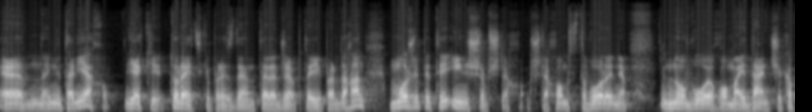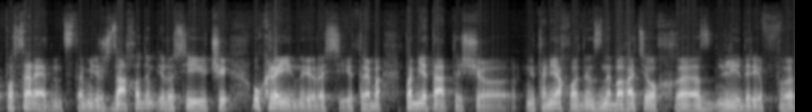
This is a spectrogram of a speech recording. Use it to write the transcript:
е, Нетаньяху, як і турецький президент Реджеп Таїп Ердоган, може піти іншим шляхом шляхом створення нового майданчика посередництва між Заходом і Росією чи Україною і Росією. Треба пам'ятати, що Нетаньяху один з небагатьох е, лідерів е,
